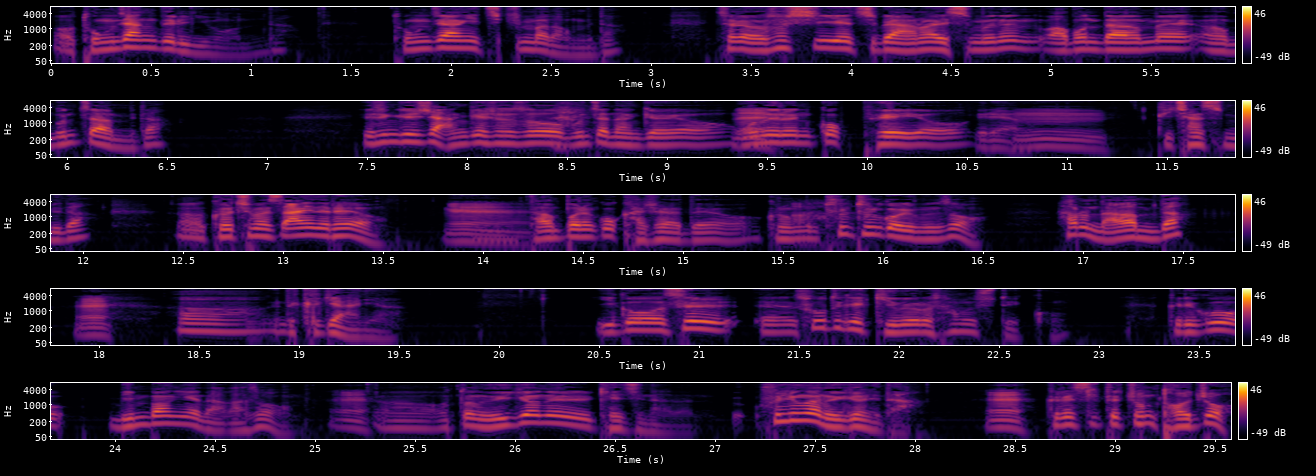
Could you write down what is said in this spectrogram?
어, 동장들을 이용합니다. 동장이 집집마다 옵니다. 제가 6시에 집에 안 와 있으면은 와본 다음에 어, 문자합니다. 유승균 씨 안 계셔서 문자 남겨요. 네. 오늘은 꼭 뵈요. 이래요. 음. 귀찮습니다. 어, 그렇지만 사인을 해요. 예. 다음번엔 꼭 가셔야 돼요. 그러면 툴툴거리면서 하루 나갑니다. 네. 아, 근데 그게 아니야. 이것을 에, 소득의 기회로 삼을 수도 있고, 그리고 민방위에 나가서 네. 어, 떤 의견을 개진하는 훌륭한 의견이다. 네. 그랬을 때 좀 더 줘.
